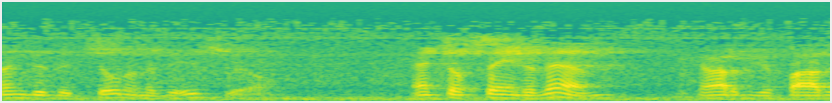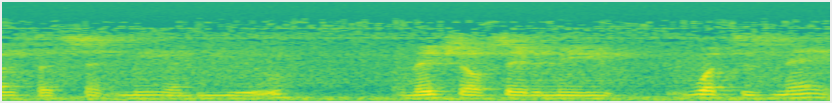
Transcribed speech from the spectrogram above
unto the children of Israel, and shall say unto them, The God of your fathers hath sent me unto you, and they shall say to me, What's his name?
